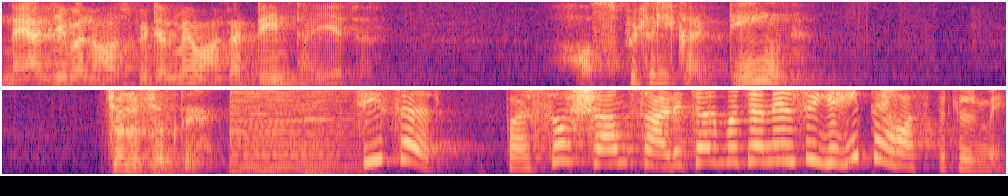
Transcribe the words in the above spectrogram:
नया जीवन हॉस्पिटल में वहाँ का डीन था ये सर। हॉस्पिटल का डीन? चलो चलते हैं। जी सर। परसों शाम साढ़े चार बजे अनिल जी यहीं थे हॉस्पिटल में।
